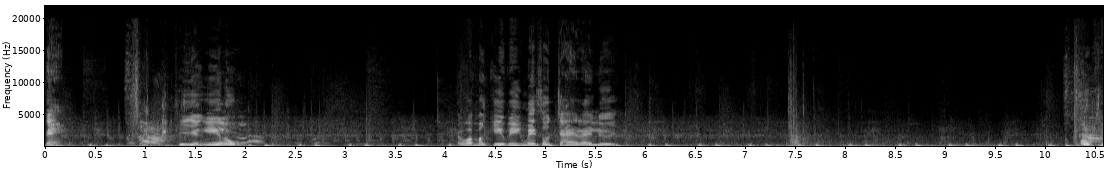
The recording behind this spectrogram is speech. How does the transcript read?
แหมที่อย่างนี้หลง แต่ว่าเมื่อกี้วิ่งไม่สนใจอะไรเลย โอเค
